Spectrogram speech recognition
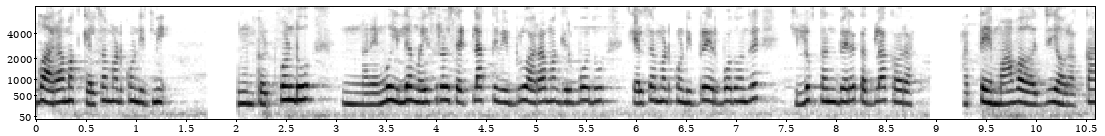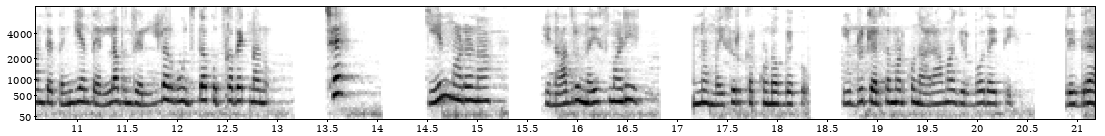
ಆರಾಮಾಗಿ ಕೆಲಸ ಮಾಡ್ಕೊಂಡಿದ್ನಿ. ನಾನು ಕಟ್ಕೊಂಡು, ನಾನು ಹೆಂಗೋ ಇಲ್ಲೇ ಮೈಸೂರಲ್ಲಿ ಸೆಟ್ಲ್ ಆಗ್ತೀವಿ, ಇಬ್ರು ಆರಾಮಾಗಿರ್ಬೋದು, ಕೆಲಸ ಮಾಡ್ಕೊಂಡು ಇಬ್ಬರೇ ಇರ್ಬೋದು ಅಂದ್ರೆ ಇಲ್ಲಿಗೆ ತಂದು ಬೇರೆ ತಗ್ಲಾಕವ್ರ ಅತ್ತೆ, ಮಾವ, ಅಜ್ಜಿ, ಅವ್ರ ಅಕ್ಕ ಅಂತ, ತಂಗಿ ಅಂತ ಎಲ್ಲ ಬಂದ್ರೆ ಎಲ್ಲರಿಗೂ ಉಜ್ತಾ ಕುತ್ಕೋಬೇಕು ನಾನು. ಛೇ! ಏನು ಮಾಡೋಣ? ಏನಾದರೂ ನೈಸ್ ಮಾಡಿ ಇನ್ನು ಮೈಸೂರಿಗೆ ಕರ್ಕೊಂಡು ಹೋಗ್ಬೇಕು. ಇಬ್ರು ಕೆಲಸ ಮಾಡ್ಕೊಂಡು ಆರಾಮಾಗಿರ್ಬೋದೈತಿ. ಇಲ್ಲಿದ್ರೆ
